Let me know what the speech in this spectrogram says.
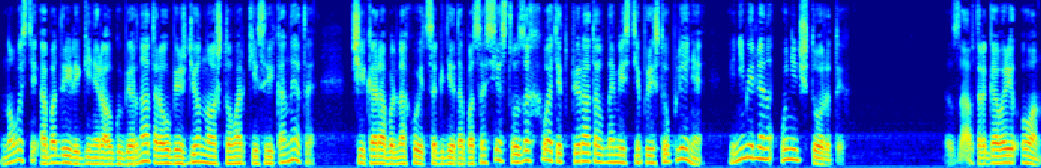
Новости ободрили генерал-губернатора, убежденного, что маркиз Риконете, чей корабль находится где-то по соседству, захватит пиратов на месте преступления и немедленно уничтожит их. «Завтра», — говорил он,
